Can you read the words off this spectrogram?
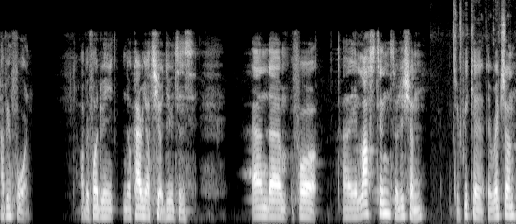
having fun or before doing you know carrying out your duties. And um, for a lasting solution to quick erection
